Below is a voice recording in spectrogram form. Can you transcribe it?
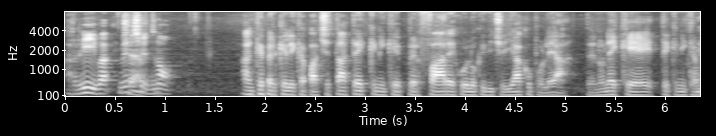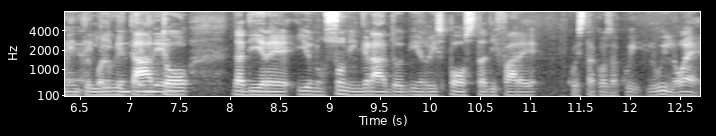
arriva, invece Certo. no. Anche perché le capacità tecniche per fare quello che dice Jacopo le ha. Cioè, Non è che è tecnicamente Eh, limitato da dire io non sono in grado in risposta di fare questa cosa qui. Lui lo è,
